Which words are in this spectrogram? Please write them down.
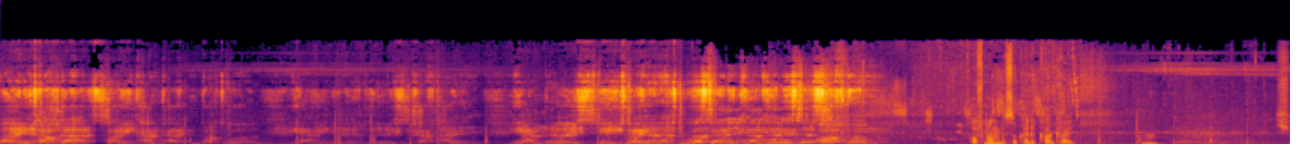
Meine Tochter hat zwei Krankheiten, Doktor. Die eine wird ihre Wissenschaft heilen. Die andere ist spiritueller Natur. Was für eine Krankheit ist es? Hoffnung. Hoffnung, das ist doch keine Krankheit. Hm. Ich,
